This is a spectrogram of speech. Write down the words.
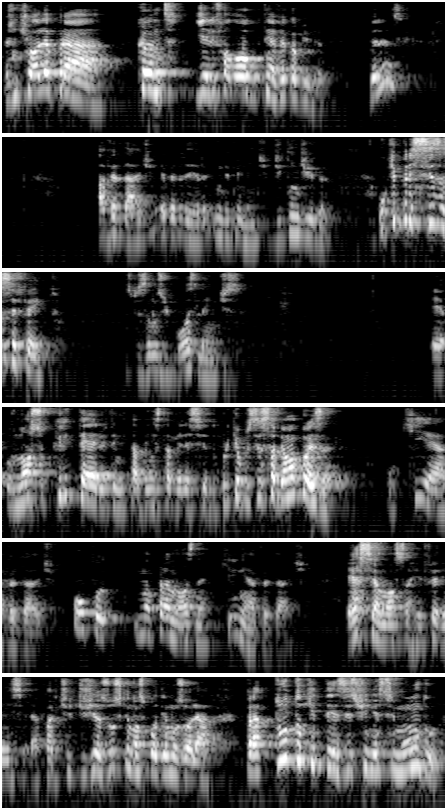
a gente olha para Kant e ele falou algo que tem a ver com a Bíblia? Beleza. A verdade é verdadeira, independente de quem diga. O que precisa ser feito? Nós precisamos de boas lentes. É, o nosso critério tem que estar bem estabelecido, porque eu preciso saber uma coisa: o que é a verdade? Ou para nós, né? Quem é a verdade? Essa é a nossa referência. É a partir de Jesus que nós podemos olhar para tudo que existe nesse mundo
